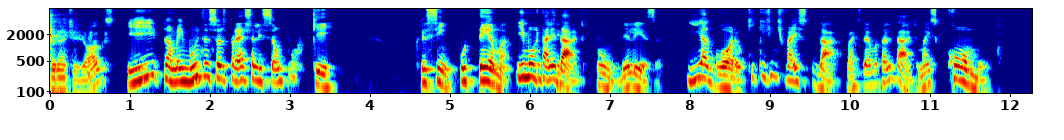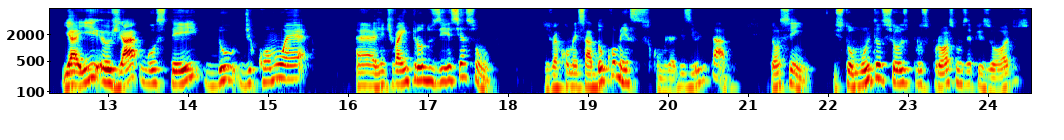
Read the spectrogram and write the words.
durante os jogos. E também muito ansioso para essa lição, por quê? Porque, assim, o tema, imortalidade, pum, beleza. E agora, o que, que a gente vai estudar? Vai estudar imortalidade, mas como? E aí eu já gostei do, de como é, é, a gente vai introduzir esse assunto. A gente vai começar do começo, como já dizia o ditado. Então, assim, estou muito ansioso para os próximos episódios.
